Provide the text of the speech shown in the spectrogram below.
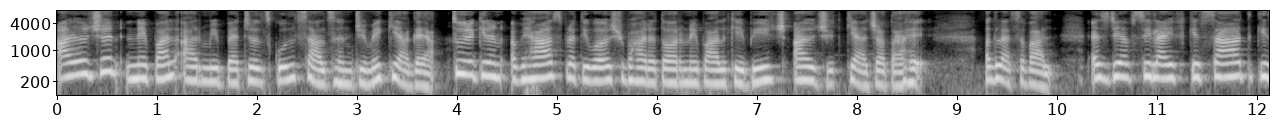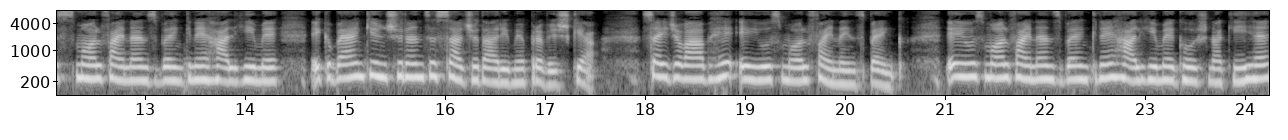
आयोजन Nepal army battle school Saljhandi में किया गया। सूर्य किरण अभ्यास प्रतिवर्ष भारत और नेपाल के बीच आयोजित किया जाता है। अगला सवाल H D F C life के साथ किस स्मॉल फाइनेंस बैंक ने हाल ही में एक बैंक इंश्योरेंस साझेदारी में प्रवेश किया? सही जवाब है A U small finance bank. A U small finance bank ने हाल ही में घोषणा की है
